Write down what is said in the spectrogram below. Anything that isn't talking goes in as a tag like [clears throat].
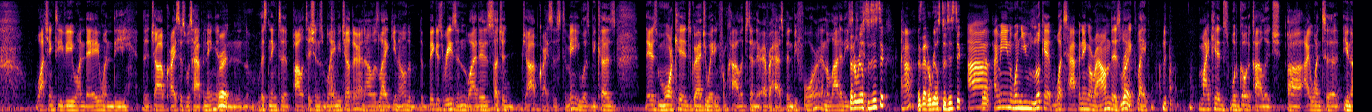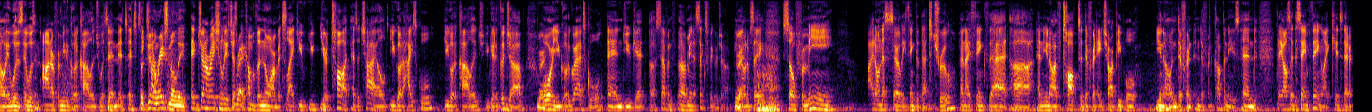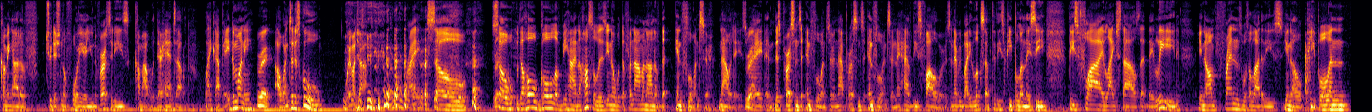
watching TV one day when the, the job crisis was happening and listening to politicians blame each other. And I was like, you know, the, the biggest reason why there's such a job crisis to me was because there's more kids graduating from college than there ever has been before. And a lot of these Is that a real kids- statistic? Huh? Is that a real statistic? Uh, That- I mean, when you look at what's happening around, there's like like my kids would go to college. Uh, I went to you know it was it was an honor for me to go to college. Within it's it's so become- generationally, it generationally, it's just Right. become the norm. It's like you, you you're taught as a child. You go to high school, you go to college, you get a good job, Right. or you go to grad school and you get a seven. uh, I mean, a six figure job. You Right. know what I'm saying? So for me. I don't necessarily think that that's true, and I think that, uh, and you know, I've talked to different HR people, you know, in different in different companies, and they all say the same thing. Like kids that are coming out of traditional four year universities come out with their hands out. Like I paid the money, Right. I went to the school, where my job, [laughs] right? So, so the whole goal of behind the hustle is, you know, with the phenomenon of the influencer nowadays, Right. right? And this person's an influencer, and that person's an influencer, and they have these followers, and everybody looks up to these people, and they see these fly lifestyles that they lead. You know, I'm friends with a lot of these, you know, people, and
